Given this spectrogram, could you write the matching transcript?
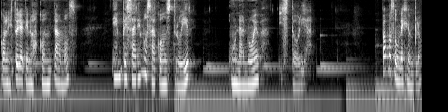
con la historia que nos contamos, empezaremos a construir una nueva historia. Vamos a un ejemplo.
